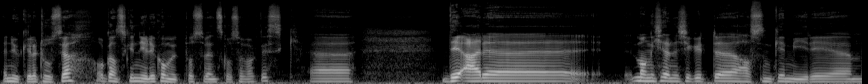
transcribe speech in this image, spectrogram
en uke eller to siden, og ganske nylig kom ut på svensk også, faktisk. Eh, det er eh, Mange kjenner sikkert eh, Hassen Kemiri eh,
